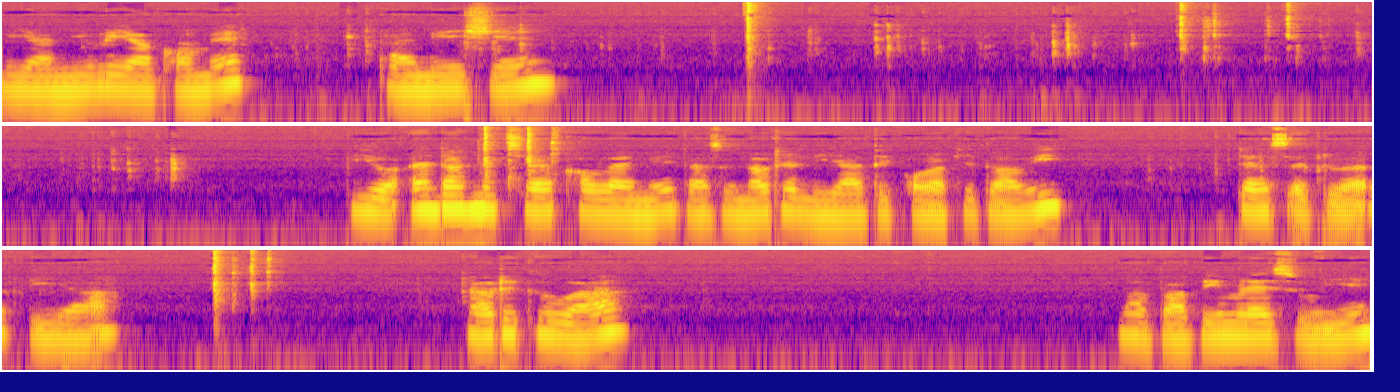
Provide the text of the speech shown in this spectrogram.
layer new layer comment dimension ပြီးတော့ enter နှစ်ချက်ခေါက်လိုက်မယ်ဒါဆိုနောက်ထပ် layer အသစ်ခေါ်တာဖြစ်သွားပြီ test အတွက်ဒီရနောက်တစ်ခုကမပါပေးမလဲဆိုရင်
